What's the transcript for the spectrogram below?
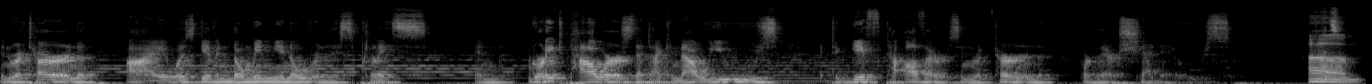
In return, I was given dominion over this place and great powers that I can now use to gift to others in return for their shadows. Um,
